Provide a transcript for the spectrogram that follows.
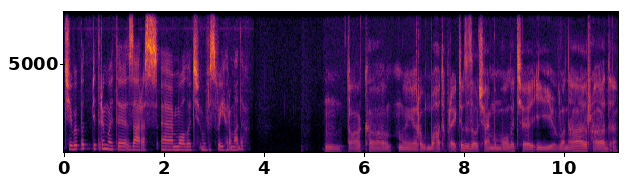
Чи ви підтримуєте зараз е, молодь в своїх громадах? Так, ми робимо багато проєктів, де залучаємо молодь, е, і вона рада,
